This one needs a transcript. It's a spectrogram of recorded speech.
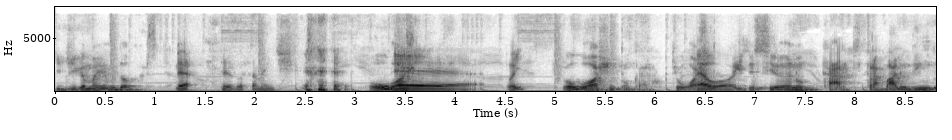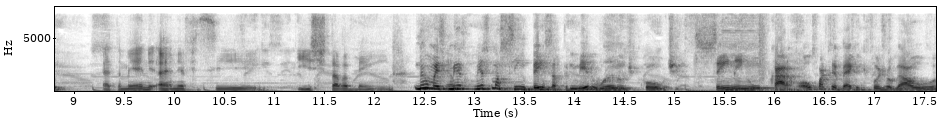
E diga Miami Dolphins. É, exatamente. Ou Washington. É... Oi? Ou Washington, cara. Que o Washington é, o Washington. desse ano, cara, que trabalho lindo. É, também a NFC East estava bem. Não, mas é. mesmo, mesmo, assim, pensa, primeiro ano de coach, sem nenhum. Cara, olha o quarterback que foi jogar o.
